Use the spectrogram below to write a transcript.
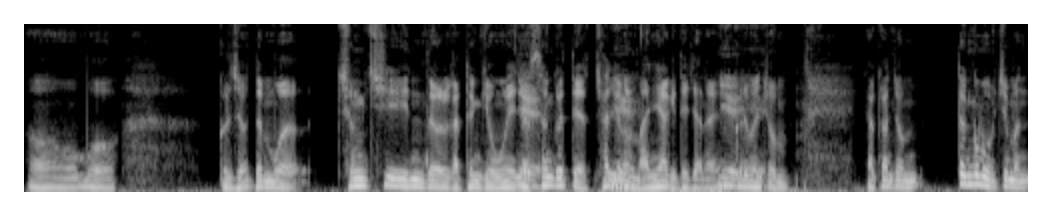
어, 뭐, 그렇죠. 어떤 뭐 정치인들 같은 경우에 예. 선거 때 촬영을 예. 많이 하게 되잖아요. 예. 그러면 예. 좀 약간 좀 뜬금없지만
